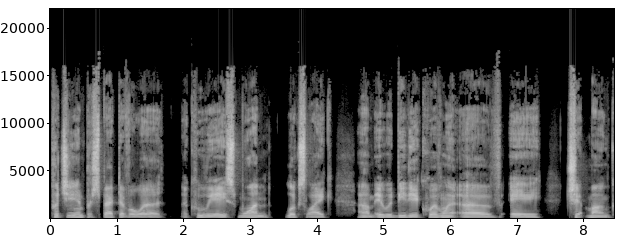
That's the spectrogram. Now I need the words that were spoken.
put you in perspective of what a a Cooey Ace One looks like, um, it would be the equivalent of a chipmunk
